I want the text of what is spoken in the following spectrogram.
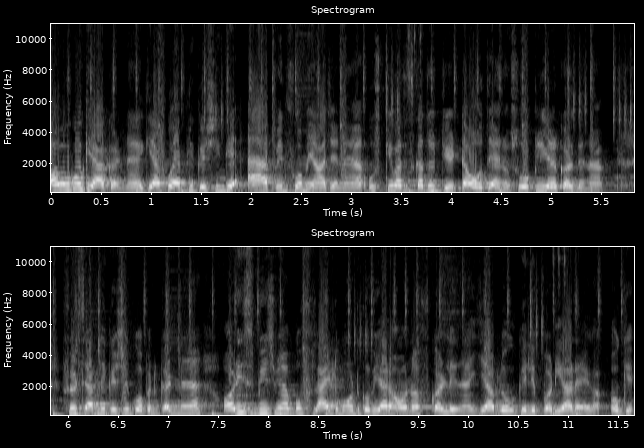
अब आपको क्या करना है कि आपको एप्लीकेशन के ऐप इन्फो में आ जाना है, उसके बाद इसका जो डेटा होता है ना, उसको क्लियर कर देना है। फिर से एप्लीकेशन को ओपन करना है और इस बीच में आपको फ़्लाइट मोड को भी यार ऑन ऑफ़ कर लेना है, ये आप लोगों के लिए बढ़िया रहेगा ओके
